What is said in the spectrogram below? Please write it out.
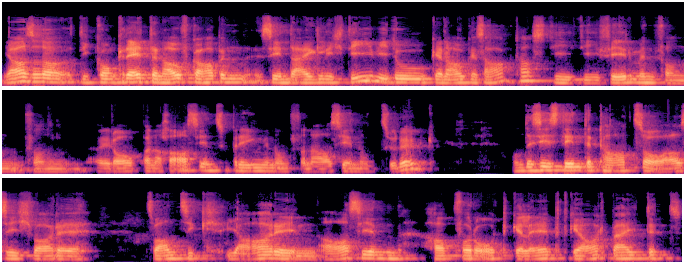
Ja, also die konkreten Aufgaben sind eigentlich die, wie du genau gesagt hast, die, die Firmen von, von Europa nach Asien zu bringen und von Asien und zurück. Und es ist in der Tat so. Also ich war 20 Jahre in Asien, habe vor Ort gelebt, gearbeitet,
